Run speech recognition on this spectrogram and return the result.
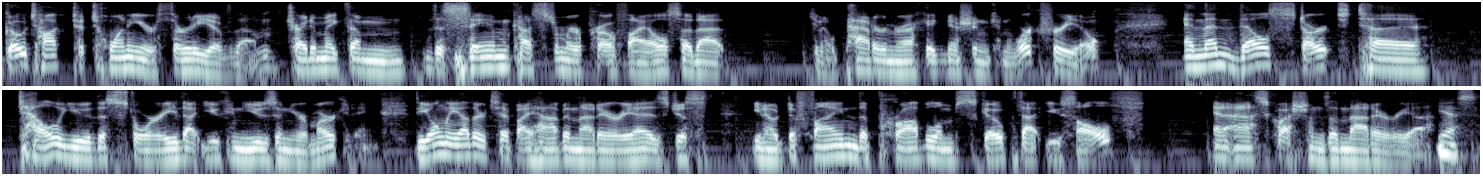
Go talk to 20 or 30 of them. Try to make them the same customer profile so that you know pattern recognition can work for you and then they'll start to tell you the story that you can use in your marketing. The only other tip I have in that area is just, you know, define the problem scope that you solve and ask questions in that area. Yes.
